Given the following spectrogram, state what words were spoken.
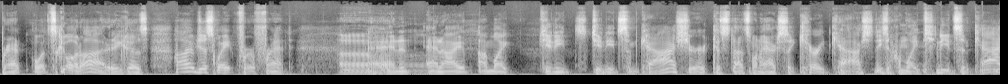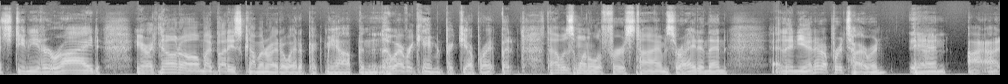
Brent, what's going on?" And he goes, "I'm just waiting for a friend." and oh. and I I'm like, "Do you need do you need some cash or because that's when I actually carried cash?" These- I'm like, "Do you need some cash? Do you need a ride?" And you're like, "No, no, my buddy's coming right away to pick me up." And whoever came and picked you up, right? But that was one of the first times, right? And then and then you ended up retiring. And I, I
